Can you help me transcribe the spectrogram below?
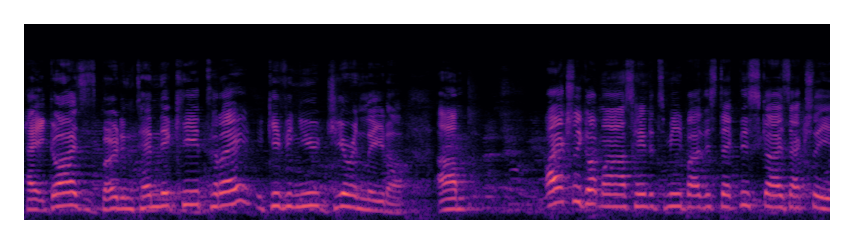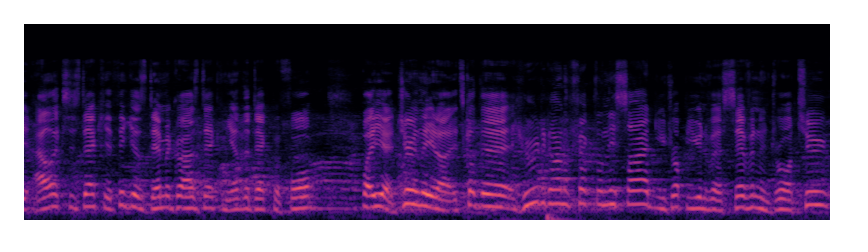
Hey guys, it's Bowden Temnick here today, giving you Jiren Leader. Um, I actually got my ass handed to me by this deck. This guy's actually Alex's deck. I think it was Demograz's deck and the other deck before. But yeah, Jiren Leader, it's got the Huragan effect on this side. You drop a Universe 7 and draw 2.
